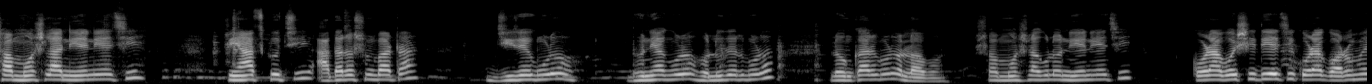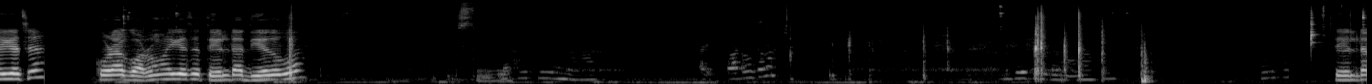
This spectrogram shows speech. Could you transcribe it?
সব মশলা নিয়ে নিয়েছি, পেঁয়াজ কুচি, আদা রসুন বাটা, জিরে গুঁড়ো, ধনিয়া গুঁড়ো, হলুদের গুঁড়ো লঙ্কার গুঁড়ো, লবণ। সব মশলাগুলো নিয়ে নিয়েছি। কড়া বসিয়ে দিয়েছি, কড়া গরম হয়ে গেছে। কড়া গরম হয়ে গেছে, তেলটা দিয়ে দেবো। তেলটা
